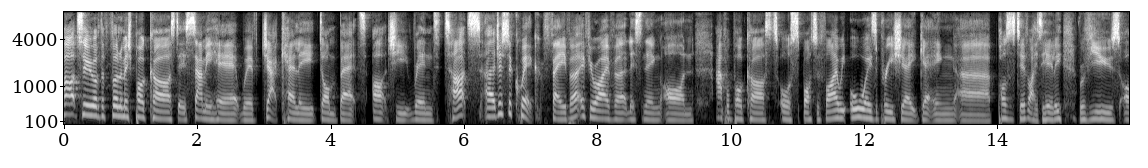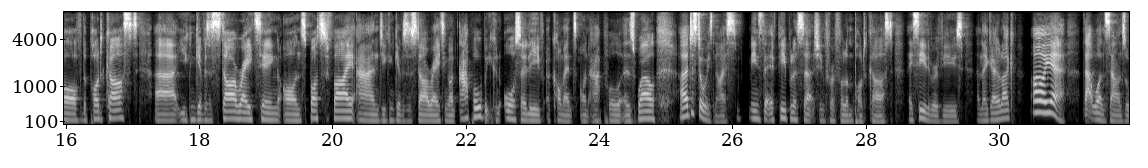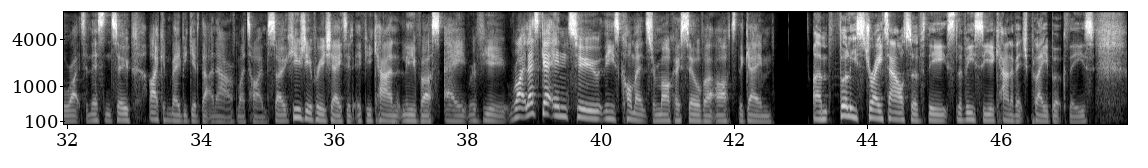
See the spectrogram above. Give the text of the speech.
Part two of the Fulhamish podcast. It's Sammy here with Jack Kelly, Dom Bett, Archie Rind Tuts. Uh, just a quick favour if you're either listening on Apple Podcasts or Spotify, we always appreciate getting uh, positive, ideally, reviews of the podcast. Uh, you can give us a star rating on Spotify and you can give us a star rating on Apple, but you can also leave a comment on Apple as well. Uh, just always nice. Means that if people are searching for a Fulham podcast, they see the reviews and they go like, oh yeah, that one sounds all right to listen to. I can maybe give that an hour of my time. So hugely appreciated if you can leave us a review. Right, let's get into these comments from Marco Silva after the game. Um, fully straight out of the Slavisa Jokanovic playbook, these.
